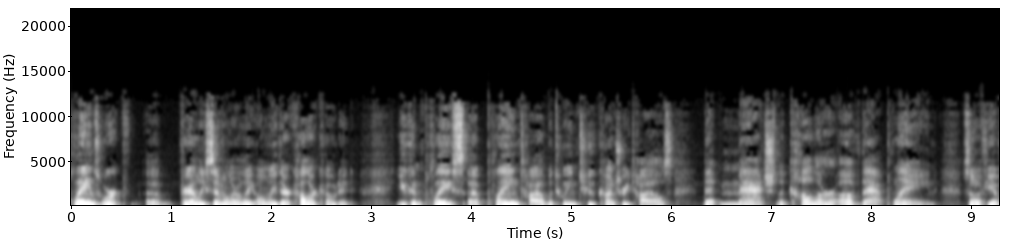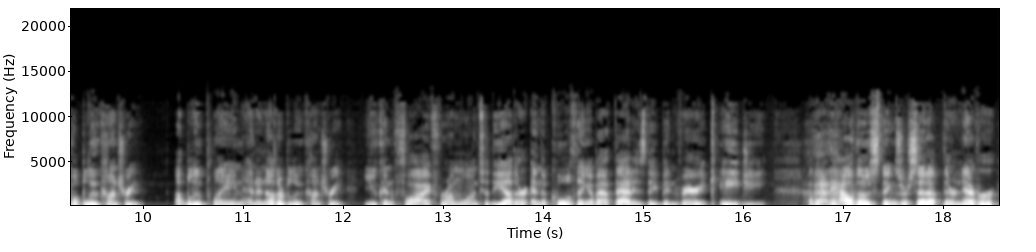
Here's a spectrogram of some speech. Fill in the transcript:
Planes work uh, fairly similarly, only they're color coded. You can place a plane tile between two country tiles that match the color of that plane. So if you have a blue country, a blue plane, and another blue country, you can fly from one to the other. And the cool thing about that is they've been very cagey about how those things are set up. They're never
